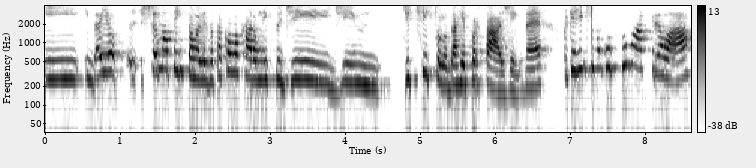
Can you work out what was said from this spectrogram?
E, e, daí eu chama a atenção, eles até colocaram isso de, de, de, título da reportagem, né? Porque a gente não costuma atrelar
